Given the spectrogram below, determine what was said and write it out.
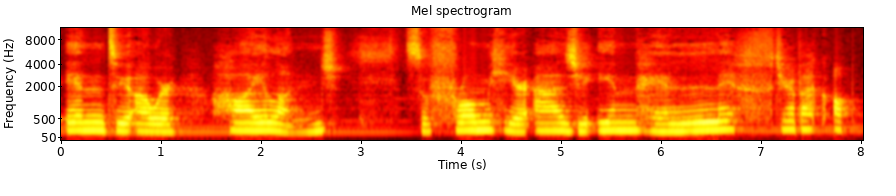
into our high lunge. So from here, as you inhale, lift your back up,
